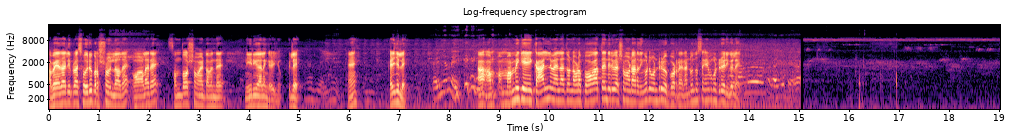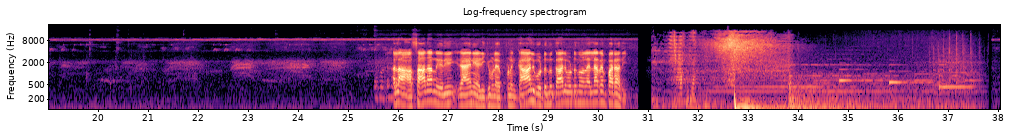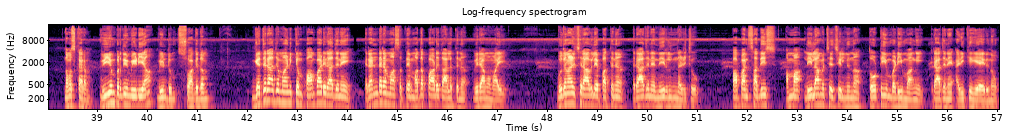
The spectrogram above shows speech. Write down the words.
അപ്പോൾ ഏതായാലും ഇപ്രാവശ്യം ഒരു പ്രശ്നമില്ലാതെ വളരെ സന്തോഷമായിട്ട് അവന്റെ നീരുകാലം കഴിഞ്ഞു. ഇല്ലേ? ഏ? കഴിഞ്ഞില്ലേ? ആ മമ്മിക്ക് ഈ കാലിന് മേലാത്തതുകൊണ്ട് അവിടെ പോകാത്തതിന്റെ ഒരു വിഷമം ഉണ്ടായിരുന്നു. ഇങ്ങോട്ട് കൊണ്ടുവരുമോ പോട്ടെ. രണ്ടു മൂന്ന് ദിവസം കഴിയുമ്പോൾ കൊണ്ടുവരുമായിരിക്കും അല്ലേ? അല്ല സാധാരണ ഗതി രായനെ അഴിക്കുമ്പോൾ എപ്പോഴും കാൽ പൊട്ടുന്നു കാൽ പൊട്ടുന്നു എല്ലാവരുടെയും പരാതി. നമസ്കാരം. വി എം പ്രതി മീഡിയ വീണ്ടും സ്വാഗതം. ഗജരാജ മാണിക്യം പാമ്പാടി രാജനെ രണ്ടര മാസത്തെ മതപ്പാട് കാലത്തിന് വിരാമമായി. ബുധനാഴ്ച രാവിലെ പത്തിന് രാജനെ നീരിൽ നിന്നഴിച്ചു. പാപ്പാൻ സതീഷ് അമ്മ ലീലാമ്മ ചേച്ചിയിൽ നിന്ന് തോട്ടിയും വടിയും വാങ്ങി രാജനെ അഴിക്കുകയായിരുന്നു.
